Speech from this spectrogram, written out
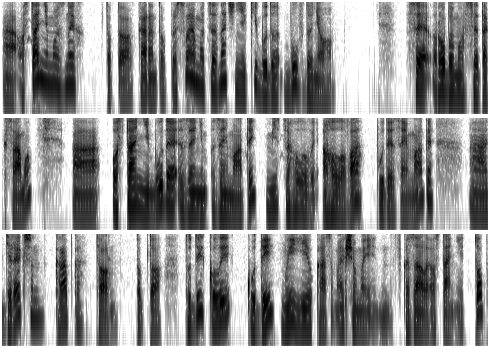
а останньому з них, тобто current, присвоїмо це значення, яке буде, був до нього. Все робимо все так само. а, останній буде займати місце голови, а голова буде займати direction.turn. Тобто туди, коли, куди ми її указуємо. Якщо ми вказали останній топ,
